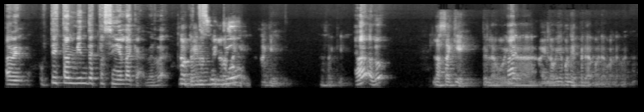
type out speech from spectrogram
A ver, ustedes están viendo esta señal de acá, ¿verdad? No, todavía no, yo... la saqué, la saqué. ¿Ah, aló? La saqué, te la voy, a, ahí la voy a poner, espera, para, para, para.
